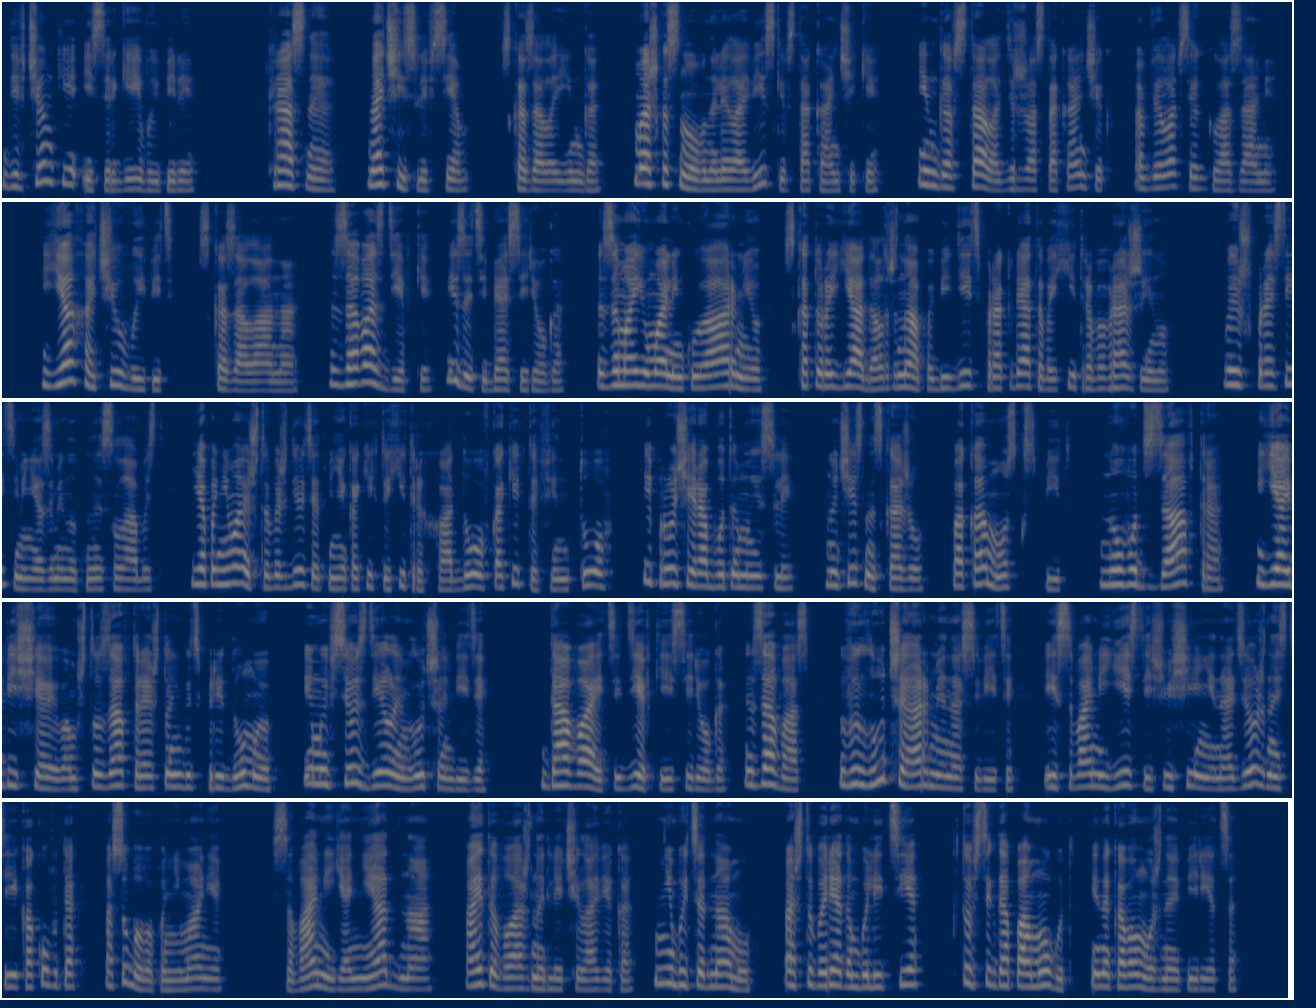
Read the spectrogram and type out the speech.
Девчонки и Сергей выпили. Красная, начисли всем, сказала Инга. Машка снова налила виски в стаканчики. Инга встала, держа стаканчик, обвела всех глазами. «Я хочу выпить», – сказала она. «За вас, девки, и за тебя, Серега. За мою маленькую армию, с которой я должна победить проклятого хитрого вражину. Вы уж простите меня за минутную слабость. Я понимаю, что вы ждете от меня каких-то хитрых ходов, каких-то финтов и прочей работы мысли. Но честно скажу, пока мозг спит. Но вот завтра, я обещаю вам, что завтра я что-нибудь придумаю, и мы все сделаем в лучшем виде. Давайте, девки и Серега, за вас. Вы лучшая армия на свете, и с вами есть ощущение надежности и какого-то особого понимания. С вами я не одна, а это важно для человека. Не быть одному, а чтобы рядом были те, кто всегда помогут и на кого можно опереться.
